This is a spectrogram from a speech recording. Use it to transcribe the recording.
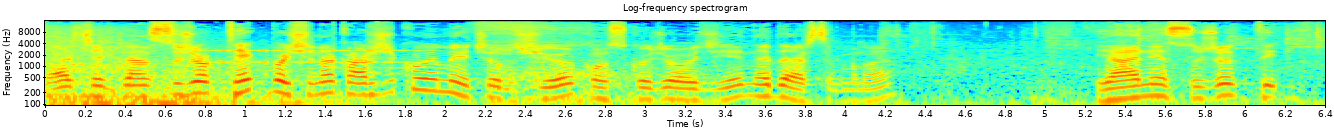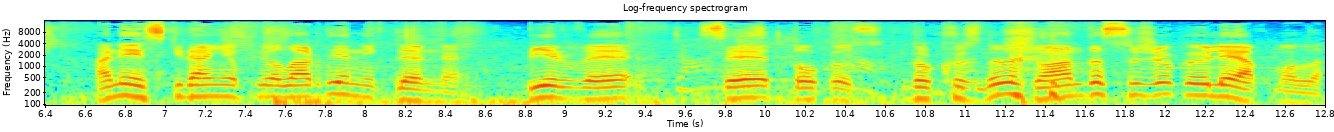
Gerçekten Sujok tek başına karşı koymaya çalışıyor koskoca OG'ye. Ne dersin buna? Yani Sujok hani eskiden yapıyorlardı ya nicklerini. 1 ve S 9. 9 değil mi? Şu anda Sujok öyle yapmalı.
